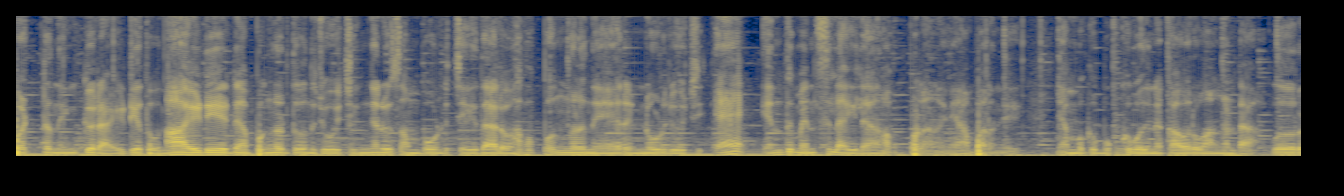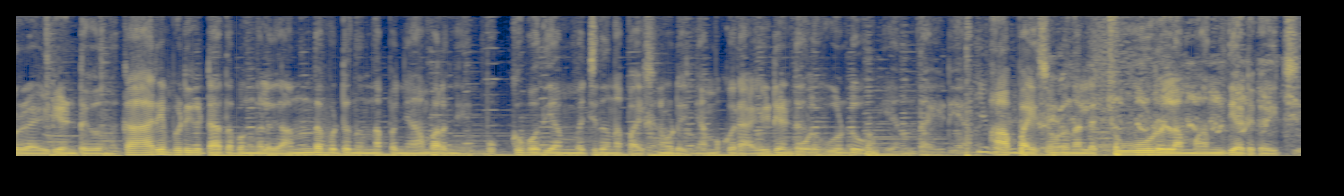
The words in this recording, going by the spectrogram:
പെട്ടെന്ന് എനിക്കൊരു ഐഡിയ തോന്നി ആ ഐഡിയ ഞാൻ പെങ്ങളടുത്ത് വന്ന് ചോദിച്ചു ഇങ്ങനെ ഒരു സംഭവം ചെയ്താലോ? അപ്പൊ പെങ്ങൾ നേരെ എന്നോട് ചോദിച്ചു ഏ എന്ത് മനസ്സിലായില്ല? അപ്പോഴാണ് ഞാൻ പറഞ്ഞത്. നമുക്ക് ബുക്ക് പൊതിനെ കവർ വാങ്ങണ്ട. വേറൊരു ഐഡിയ ഉണ്ട് എന്ന്. കാര്യം പിടികിട്ടാത്ത പെങ്ങൾ അന്ത വിട്ട് നിന്നപ്പോൾ ഞാൻ പറഞ്ഞ് ബുക്ക് പൊതി അമ്മച്ച് തന്ന പൈസനോട് നമുക്കൊരു ഐഡിയ ഉണ്ട്. വീണ്ടും എന്ത് ഐഡിയ ആ പൈസനോട് നല്ല ചൂടുള്ള മന്തിയായിട്ട് കഴിച്ച്.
